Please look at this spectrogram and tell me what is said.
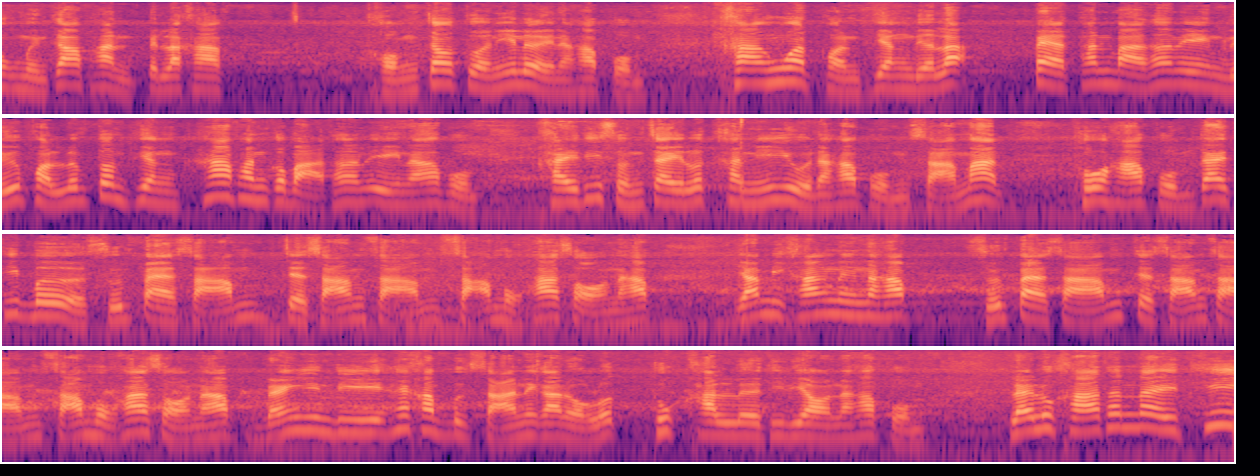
469,000 เป็นราคาของเจ้าตัวนี้เลยนะครับผม ค่างวดผ่อนเพียงเดือนละ 8,000 บาทเท่านั้นเอง หรือผ่อนเริ่มต้นเพียง 5,000 กว่าบาทเท่านั้นเองนะครับผม ใครที่สนใจรถคันนี้อยู่นะครับผมสามารถโทรหาผมได้ที่เบอร์ 0837333652 นะครับ ย้ำอีกครั้งหนึ่งนะครับ 0837333652 นะครับ แบงค์ยินดีให้คำปรึกษาในการออกรถทุกคันเลยทีเดียวนะครับผม และลูกค้าท่านใดที่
